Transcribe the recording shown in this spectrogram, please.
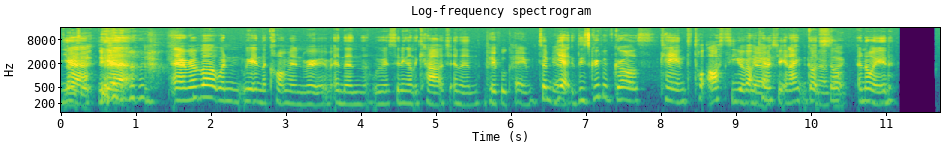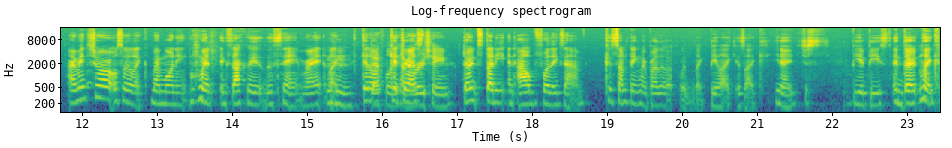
That yeah, yeah. And I remember when we were in the common room and then we were sitting on the couch and then people came some, yeah. these group of girls came to talk, ask you about Yeah. chemistry and I got I so like- annoyed. I made sure also like my morning went exactly the same, right? Like Mhm. get up, get dressed, a routine don't study an hour before the exam because something my brother would like be like is like you know just be a beast and don't like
